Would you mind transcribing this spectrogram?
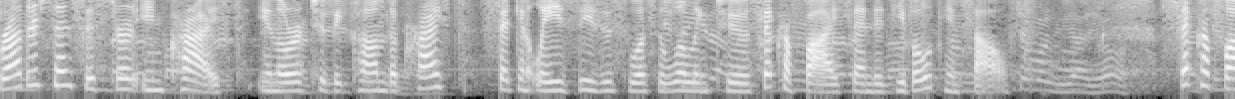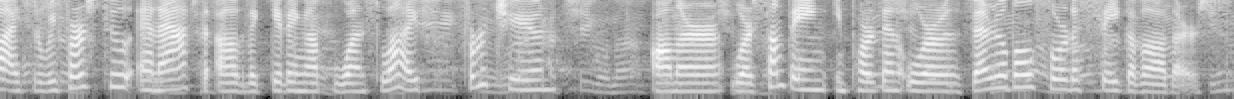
Brothers and sisters in Christ, in order to become the Christ, secondly, Jesus was willing to sacrifice and devote himself. Sacrifice refers to an act of the giving up one's life, fortune, honor, or something important or valuable for the sake of others.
